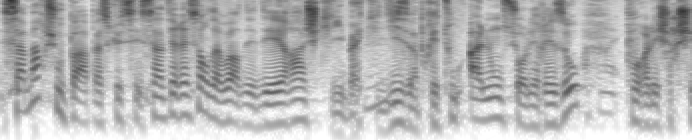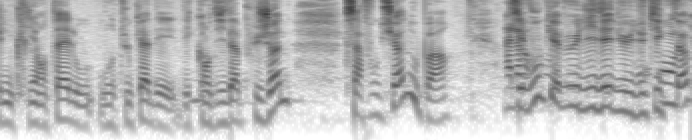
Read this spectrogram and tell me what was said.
ça marche ou pas? Parce que c'est intéressant d'avoir des DRH qui, bah, qui mm. disent après tout allons sur les réseaux pour aller chercher une clientèle ou, en tout cas des, candidats plus jeunes. Ça fonctionne ou pas? C'est vous qui avez eu l'idée du, TikTok?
